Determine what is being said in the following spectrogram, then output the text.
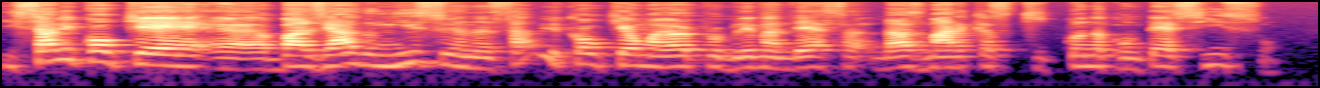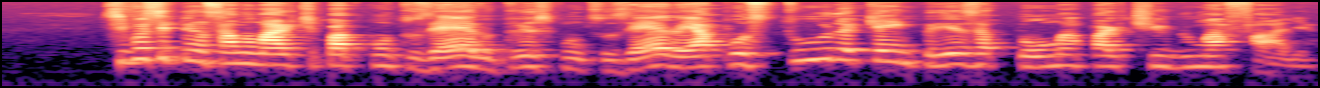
E sabe qual que é, é baseado nisso, Ana, sabe qual que é o maior problema dessa, das marcas que quando acontece isso? Se você pensar no marketing 4.0, 3.0, é a postura que a empresa toma a partir de uma falha.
